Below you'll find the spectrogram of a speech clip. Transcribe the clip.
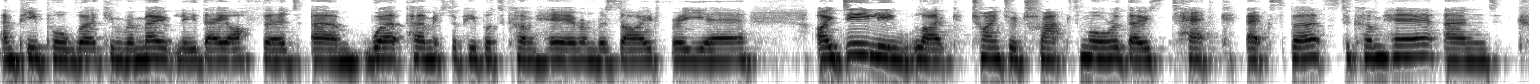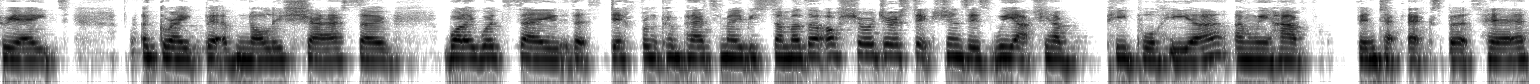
and people working remotely, they offered um, work permits for people to come here and reside for a year. Ideally, like trying to attract more of those tech experts to come here and create a great bit of knowledge share. So what I would say that's different compared to maybe some other offshore jurisdictions is we actually have people here and we have fintech experts here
